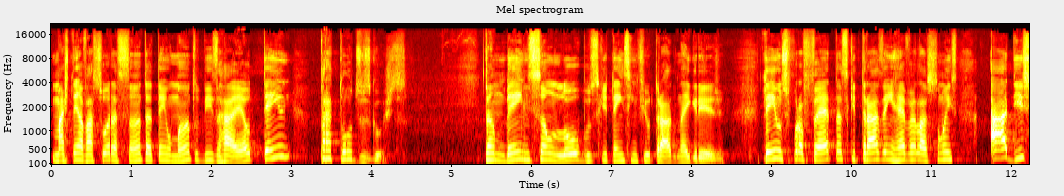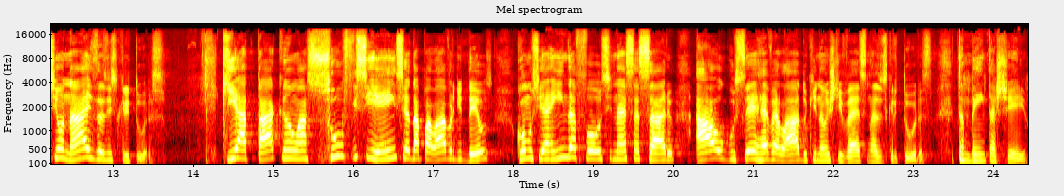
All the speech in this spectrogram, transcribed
mas tem a vassoura santa, tem o manto de Israel, tem para todos os gostos. Também são lobos que têm se infiltrado na igreja. Tem os profetas que trazem revelações adicionais às Escrituras, que atacam a suficiência da palavra de Deus como se ainda fosse necessário algo ser revelado que não estivesse nas Escrituras. Também está cheio.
